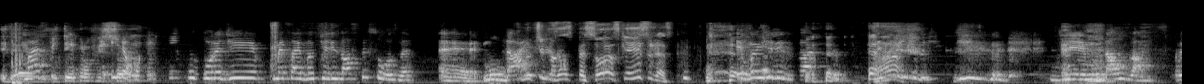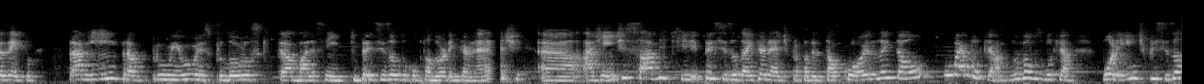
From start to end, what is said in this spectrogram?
E tem, Mas e tem profissões. Então, tem cultura de começar a evangelizar as pessoas, né? É, mudar esse Utilizar as pessoas? Que isso, Jéssica? evangelizar Ah, de, de mudar os hábitos. Por exemplo, pra mim, pra, pro Yuris, pro Douglas que trabalha assim, que precisam do computador da internet, ah, a gente sabe que precisa da internet pra fazer tal coisa, então não vai bloquear, não vamos bloquear. Porém, a gente precisa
